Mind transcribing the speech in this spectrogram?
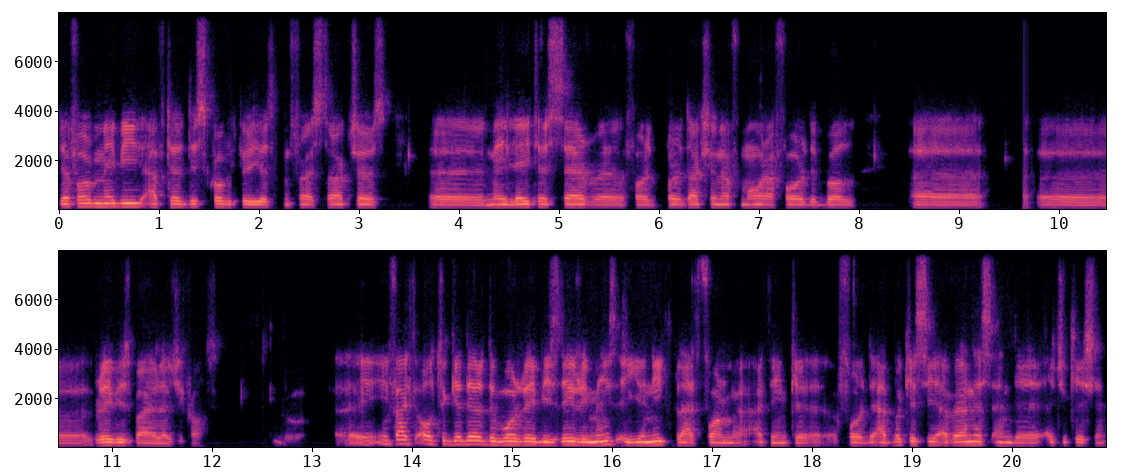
Therefore, maybe after this COVID period, infrastructures uh, may later serve uh, for production of more affordable rabies biologicals. Uh, in fact, altogether, the World Rabies Day remains a unique platform, uh, I think, uh, for the advocacy, awareness, and the education.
